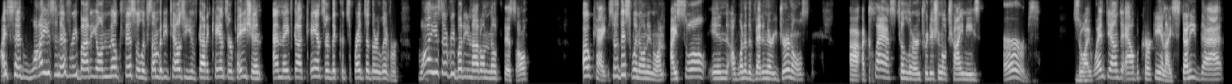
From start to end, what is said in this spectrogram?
I said, why isn't everybody on milk thistle if somebody tells you you've got a cancer patient and they've got cancer that could spread to their liver? Why is everybody not on milk thistle? Okay, so this went on and on. I saw in uh, one of the veterinary journals uh, a class to learn traditional Chinese herbs. So Mhm. I went down to Albuquerque and I studied that.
